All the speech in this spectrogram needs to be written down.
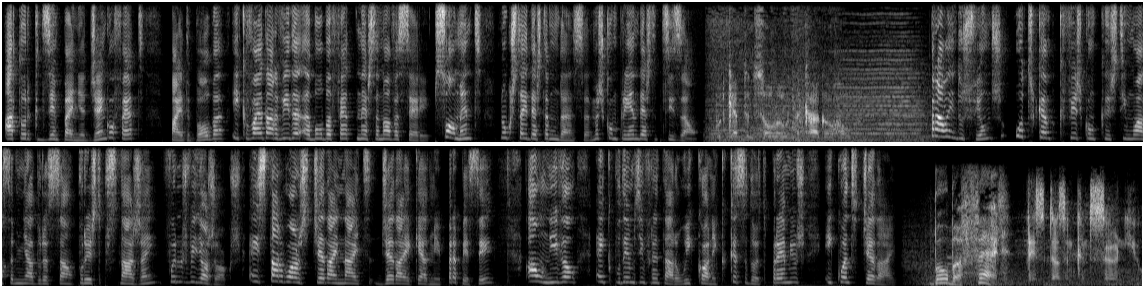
ator que desempenha Jango Fett, pai de Boba, e que vai dar vida a Boba Fett nesta nova série. Pessoalmente, não gostei desta mudança, mas compreendo esta decisão. Put Captain Solo in the cargo hold. Para além dos filmes, outro campo que fez com que estimulasse a minha adoração por este personagem foi nos videojogos. Em Star Wars Jedi Knight Jedi Academy para PC, há um nível em que podemos enfrentar o icónico caçador de prémios enquanto Jedi. Boba Fett. This doesn't concern you,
